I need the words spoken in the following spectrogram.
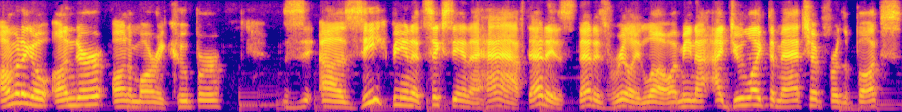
I'm going to go under on Amari Cooper. Uh, Zeke being at 60 and a half, that is that is really low. I mean, I, I do like the matchup for the Bucs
